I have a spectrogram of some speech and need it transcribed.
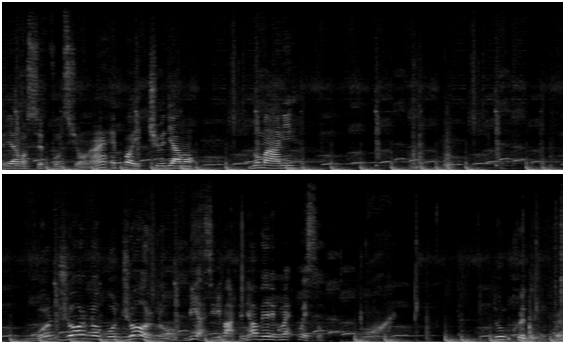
Vediamo se funziona eh? e poi ci vediamo domani. Buongiorno buongiorno. Via si riparte. Andiamo a vedere com'è questo. Dunque dunque.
